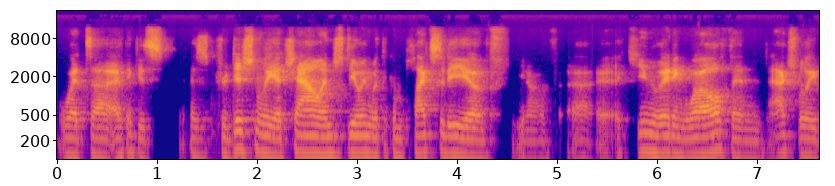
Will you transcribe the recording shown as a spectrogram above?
what uh, I think is is traditionally a challenge dealing with the complexity of you know uh, accumulating wealth and actually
